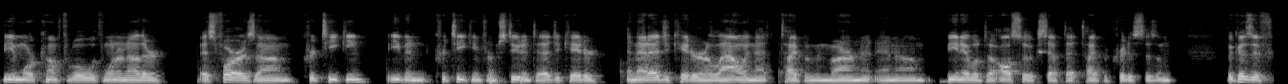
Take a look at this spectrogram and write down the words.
being more comfortable with one another as far as um, critiquing, even critiquing from student to educator, and that educator allowing that type of environment and um, being able to also accept that type of criticism. Because if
